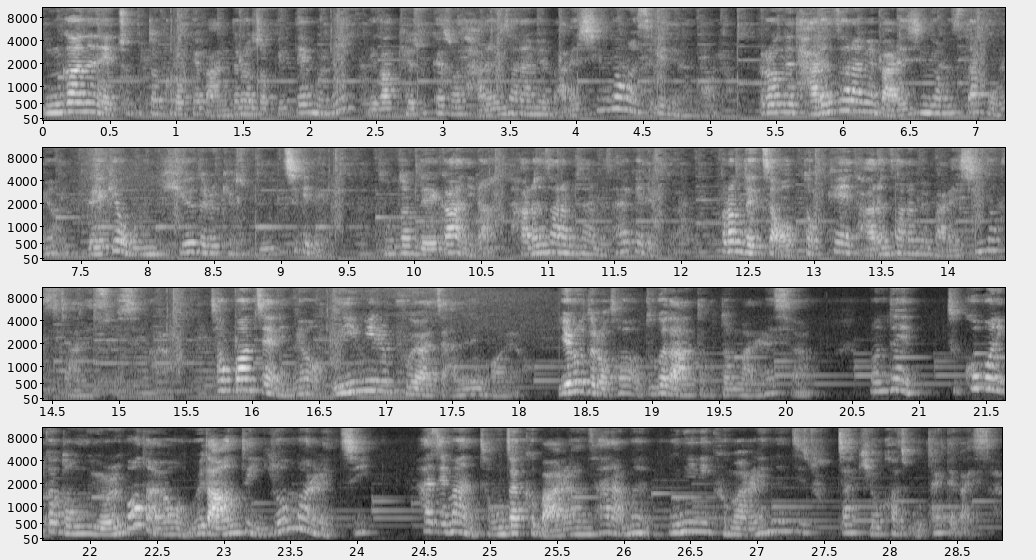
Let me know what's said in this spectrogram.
인간은 애초부터 그렇게 만들어졌기 때문에 내가 계속해서 다른 사람의 말에 신경을 쓰게 되는 거예요. 그런데 다른 사람의 말에 신경을 쓰다 보면 내게 오는 기회들을 계속 놓치게 돼요. 점점 내가 아니라 다른 사람의 삶을 살게 되고요. 그럼 대체 어떻게 다른 사람의 말에 신경 쓰지 않을 수 있을까요? 첫 번째는요, 의미를 부여하지 않는 거예요. 예로 들어서 누가 나한테 어떤 말을 했어요. 그런데 듣고 보니까 너무 열받아요. 왜 나한테 이런 말을 했지? 하지만 정작 그 말을 한 사람은 본인이 그 말을 했는지조차 기억하지 못할 때가 있어요.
